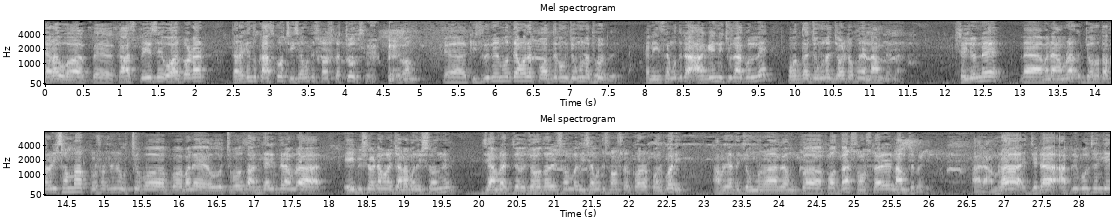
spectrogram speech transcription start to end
যারা কাজ পেয়েছে ওয়ার্ক অর্ডার তারা কিন্তু কাজ করছে ইছামতি সংস্কার চলছে। এবং কিছুদিনের মধ্যে আমাদের পদ্মা এবং যমুনা ধরবে। কারণ ইছামতিটা আগে নিচু না করলে পদ্মা যমুনার জলটা ওখানে নামবে না। সেই জন্য মানে আমরা যত তাড়াতাড়ি সম্ভব প্রশাসনের উচ্চ মানে উচ্চপদস্থ আধিকারিকদের আমরা এই বিষয়টা আমরা জানাব নিঃসন্দেহে যে আমরা যত তাড়াতাড়ি সম্ভব ইছামতি সংস্কার করার পরপরই আমরা যাতে যমুনা এবং পদ্মা সংস্কারে নামতে পারি। আর আমরা যেটা আপনি বলছেন যে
